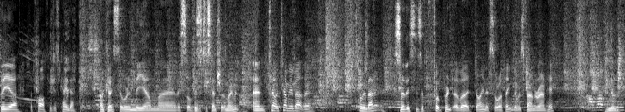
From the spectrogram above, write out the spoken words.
the uh, the path we just came down. Okay, so we're in the um, uh, this sort of visitor centre at the moment, and tell tell me about the tell me about it. So this is a footprint of a dinosaur, I think, that was found around here. Oh, well, I mean,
